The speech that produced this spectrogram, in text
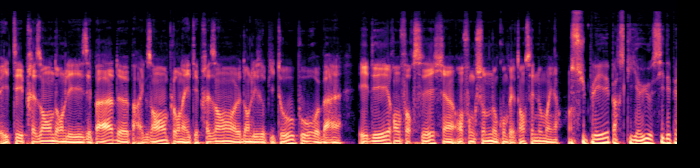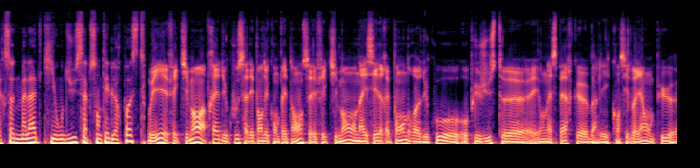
été présent dans les EHPAD, par exemple, on a été présent dans les hôpitaux pour bah, aider, renforcer euh, en fonction de nos compétences et de nos moyens. Suppléer parce qu'il y a eu aussi des personnes malades qui ont dû s'absenter de leur poste. Oui, effectivement. Après, du coup, ça dépend des compétences. Et effectivement, on a essayé de répondre du coup au, plus juste euh, et on espère que ben, les concitoyens ont pu euh,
